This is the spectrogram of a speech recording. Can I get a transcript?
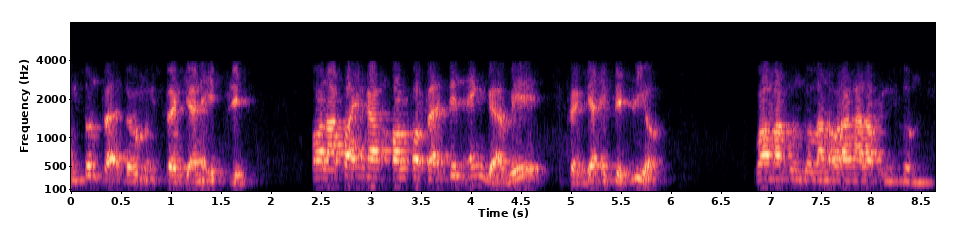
ingsun bak dom sebagian iblis. Apa engkang kalau batin enggawe bagian iblis liya. Wa makuntulan orang ngalap ingsun.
